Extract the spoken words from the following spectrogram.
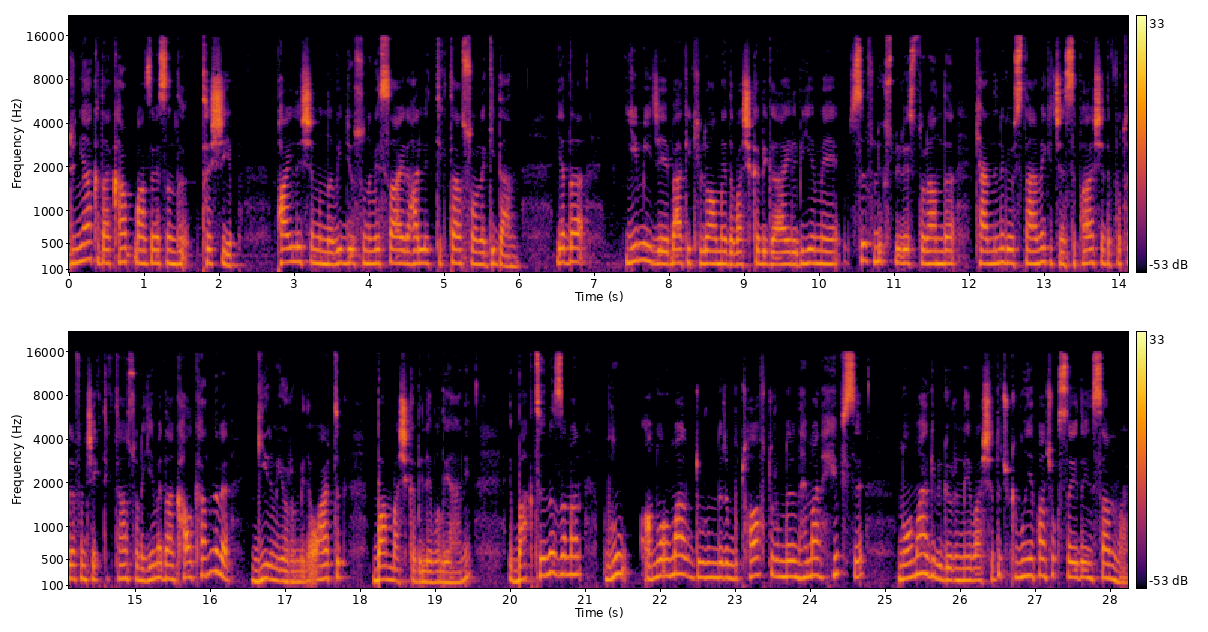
dünya kadar kamp malzemesini taşıyıp paylaşımını, videosunu vesaire hallettikten sonra giden ya da yemeyeceği belki kilo almaya da başka bir gayeyle bir yemeğe sırf lüks bir restoranda kendini göstermek için sipariş edip fotoğrafını çektikten sonra yemeden kalkanlara girmiyorum bile. O artık bambaşka bir level yani. E, baktığınız zaman bu anormal durumların, bu tuhaf durumların hemen hepsi normal gibi görünmeye başladı. Çünkü bunu yapan çok sayıda insan var.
